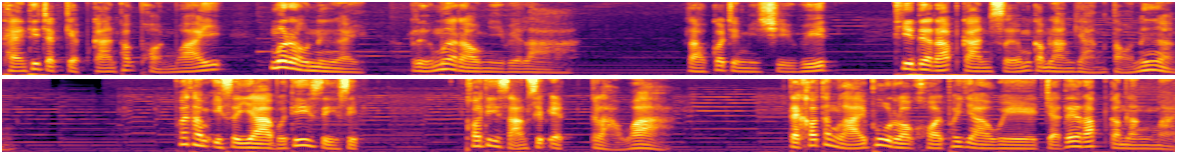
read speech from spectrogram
แทนที่จะเก็บการพักผ่อนไว้ เมื่อเราเหนื่อยหรือเมื่อเรามีเวลา เราก็จะมีชีวิตที่ได้รับการเสริมกำลังอย่างต่อเนื่อง พระธรรมอิสยาห์บทที่ 40 ข้อที่ 31 กล่าวว่า แต่เขาทั้งหลายผู้รอคอยพระยาเวจะได้รับกำลังใหม่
